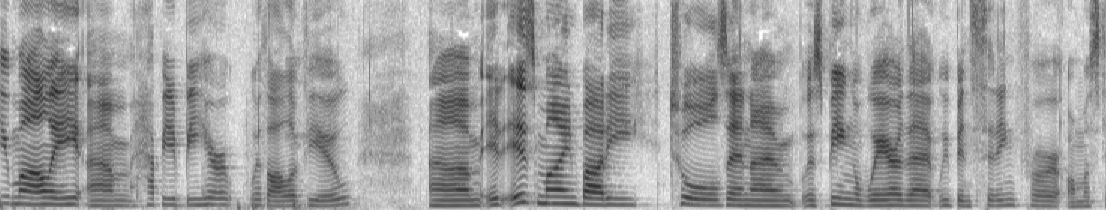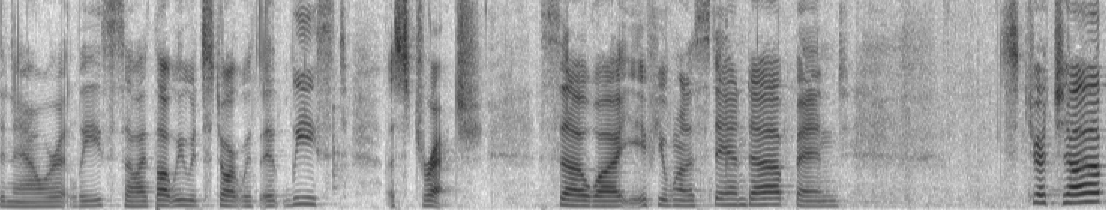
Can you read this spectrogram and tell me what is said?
you, Molly. I'm happy to be here with all of you. Um, it is Mind Body Tools, and I was being aware that we've been sitting for almost an hour at least, so I thought we would start with at least a stretch. So uh, if you want to stand up and stretch up,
